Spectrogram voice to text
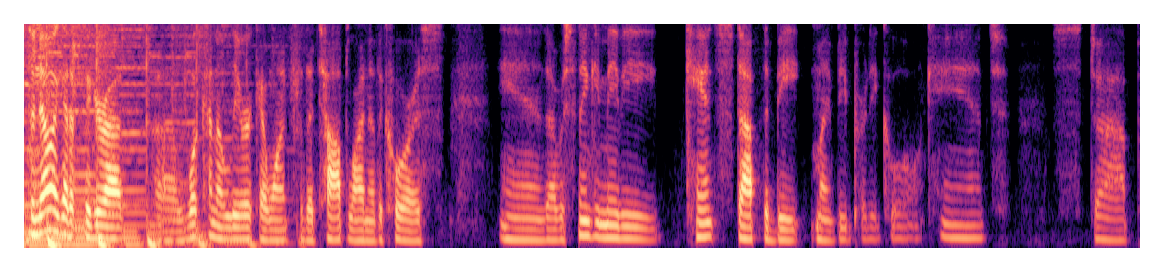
So now I got to figure out uh, what kind of lyric I want for the top line of the chorus. And I was thinking maybe can't stop the beat might be pretty cool. Can't stop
